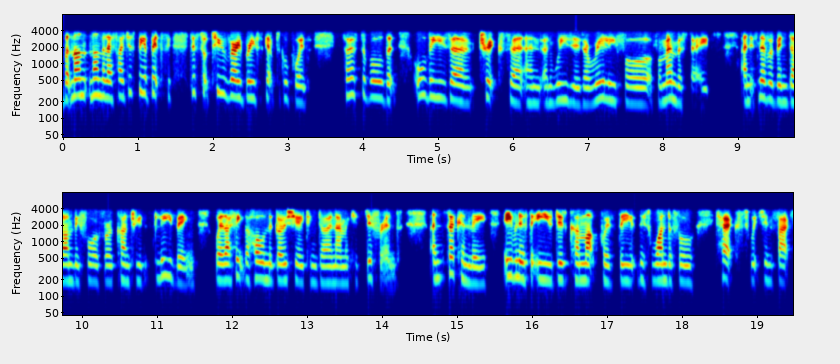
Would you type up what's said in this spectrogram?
But none, nonetheless, I'd just be a bit just two very brief sceptical points. First of all, that all these uh, tricks and, and wheezes are really for, for member states and it's never been done before for a country that's leaving, where I think the whole negotiating dynamic is different. And secondly, even if the EU did come up with the, this wonderful text, which in fact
